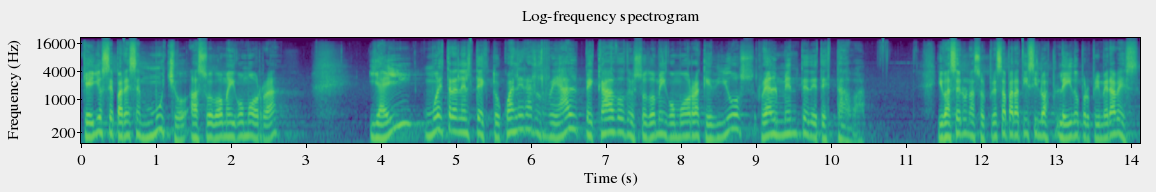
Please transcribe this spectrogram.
que ellos se parecen mucho a Sodoma y Gomorra, y ahí muestra en el texto cuál era el real pecado de Sodoma y Gomorra que Dios realmente detestaba. Y va a ser una sorpresa para ti si lo has leído por primera vez.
